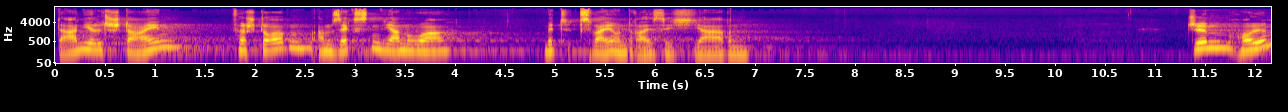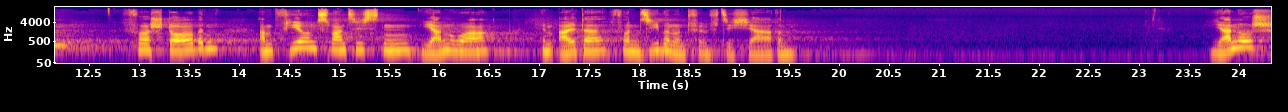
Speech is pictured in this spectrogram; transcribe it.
Daniel Stein, verstorben am 6. Januar mit 32 Jahren. Jim Holm, verstorben am 24. Januar im Alter von 57 Jahren. Janusz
